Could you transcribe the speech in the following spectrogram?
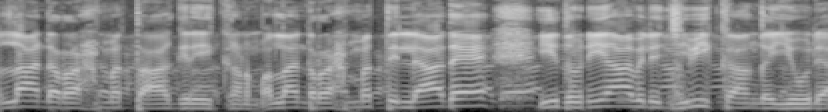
അള്ളാന്റെ റഹ്മത്ത് ആഗ്രഹിക്കണം. അള്ളാന്റെ റഹ്മത്തില്ലാതെ ഈ ദുനിയാവിൽ ജീവിക്കാൻ കഴിയൂല.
